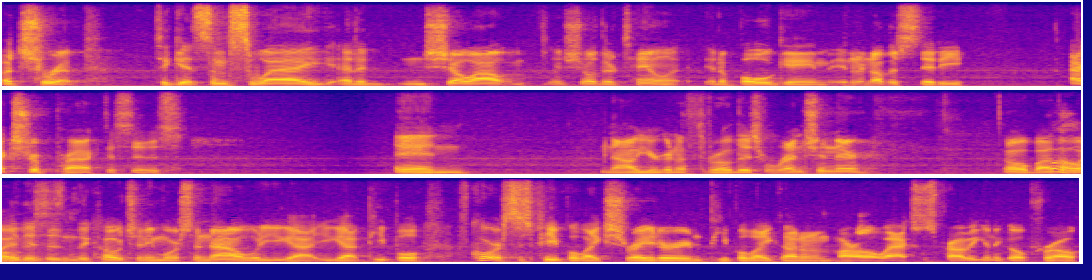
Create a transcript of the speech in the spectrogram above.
a trip, to get some swag at a, and show out and, show their talent in a bowl game in another city, extra practices, and now you're going to throw this wrench in there. Oh, by Well- the way, this isn't the coach anymore. So now, what do you got? You got people. Of course, there's people like Shrader and people like I don't know. Marlowe Wax is probably going to go pro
